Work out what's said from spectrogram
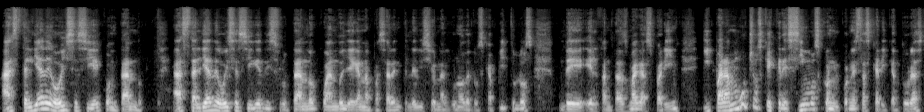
hasta el día de hoy se sigue contando. Hasta el día de hoy se sigue disfrutando cuando llegan a pasar en televisión alguno de los capítulos de El fantasma Gasparín. Y para muchos que crecimos con, con estas caricaturas,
